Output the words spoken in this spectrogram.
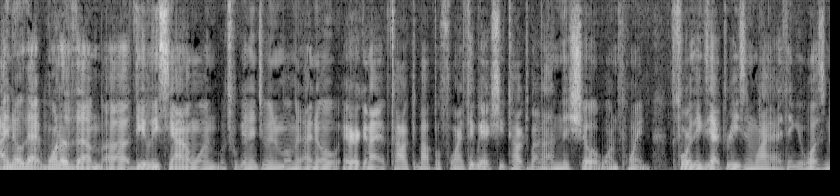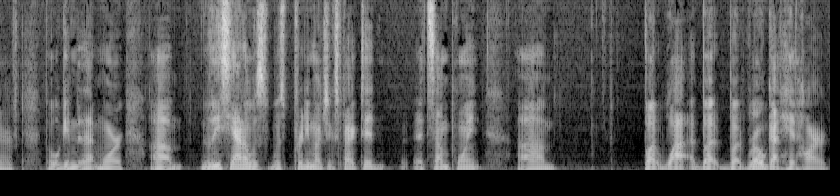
I know that one of them, uh, the Elysiana one, which we'll get into in a moment, I know Eric and I have talked about before. I think we actually talked about it on this show at one point for the exact reason why I think it was nerfed, but we'll get into that more. Um, Elysiana was, was pretty much expected at some point, um, but why, but but Rogue got hit hard.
